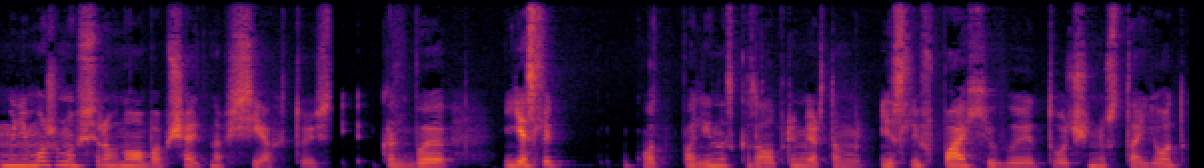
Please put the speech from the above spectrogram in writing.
Мы не можем их все равно обобщать на всех. То есть, как бы, если, вот Полина сказала пример, там, если впахивает, очень устает,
